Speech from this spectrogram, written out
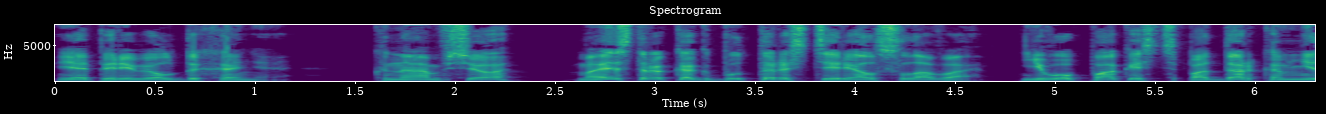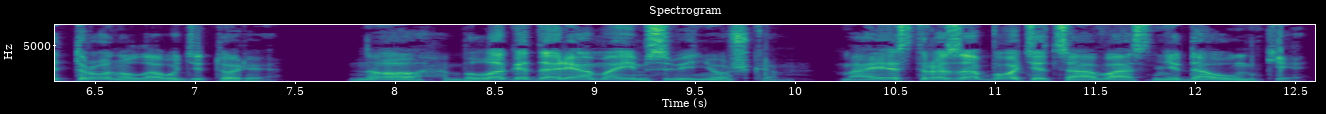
Я перевел дыхание. К нам все? Маэстро как будто растерял слова. Его пакость с подарком не тронула аудиторию. Но благодаря моим свинюшкам. Маэстро заботится о вас, недоумки,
